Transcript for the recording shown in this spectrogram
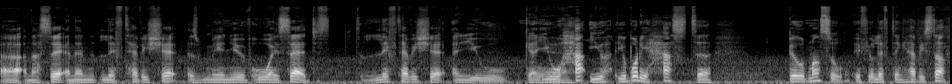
Uh, and that's it. And then lift heavy shit, as me and you have always said. Just, lift heavy shit, and you will get. You will Yeah. ha- you your body has to build muscle if you're lifting heavy stuff.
